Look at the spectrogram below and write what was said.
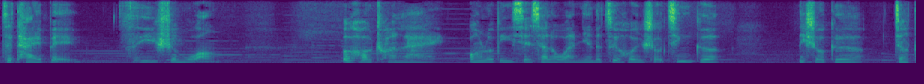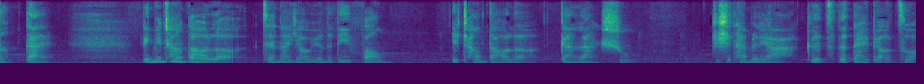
在台北自缢身亡。噩耗传来，王洛宾写下了晚年的最后一首情歌，那首歌叫《等待》，里面唱到了在那遥远的地方，也唱到了橄榄树，这是他们俩各自的代表作。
